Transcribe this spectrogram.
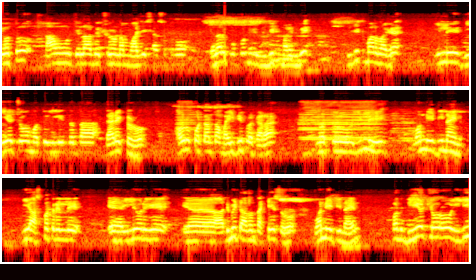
ಇವತ್ತು ನಾವು ಜಿಲ್ಲಾಧ್ಯಕ್ಷರು, ನಮ್ಮ ಮಾಜಿ ಶಾಸಕರು ಎಲ್ಲರೂ ಕೂತ್ಕೊಂಡು ವಿಸಿಟ್ ಮಾಡಿದ್ವಿ. ವಿಸಿಟ್ ಮಾಡಿದಾಗ ಇಲ್ಲಿ ಡಿ ಎಚ್ ಒ ಮತ್ತು ಇಲ್ಲಿದ್ದಂಥ ಡೈರೆಕ್ಟರು ಅವರು ಕೊಟ್ಟಂತ ಮಾಹಿತಿ ಪ್ರಕಾರ ಇವತ್ತು ಇಲ್ಲಿ ಒನ್ ಏಯ್ಟಿ ನೈನ್ ಈ ಆಸ್ಪತ್ರೆಯಲ್ಲಿ ಇಲ್ಲಿವರೆಗೆ ಅಡ್ಮಿಟ್ ಆದಂತ ಕೇಸು ಒನ್ ಏಯ್ಟಿ ನೈನ್ ಮತ್ತು ಡಿ ಎಚ್ ಅವರು ಇಡೀ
